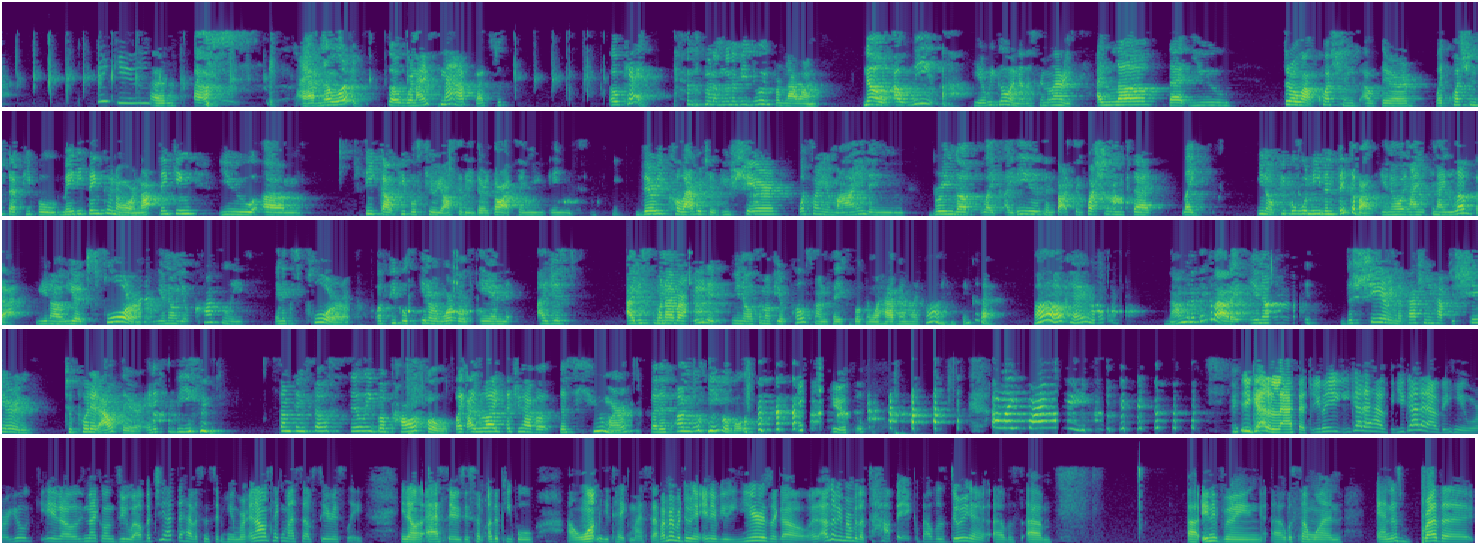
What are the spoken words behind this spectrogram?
Thank you. Uh, uh, I have no words. So when I snap, that's just okay. That's what I'm gonna be doing from now on. No, uh, we uh, here we go. Another similarity. I love that you throw out questions out there, like questions that people may be thinking or not thinking. You um, seek out people's curiosity, their thoughts, and you, and very collaborative. You share what's on your mind and you bring up like ideas and thoughts and questions that like, you know, people wouldn't even think about, you know, and I, and I love that. You know, you're explorer, you know, you're constantly an explorer of people's inner world and I just, I just, whenever I read it, you know, some of your posts on Facebook and what have you, I'm like, oh, I didn't think of that. oh, okay, well, now I'm going to think about it. You know, it's the sharing, the passion you have to share and to put it out there. And it could be something so silly but powerful. Like I like that you have a this humor that is unbelievable. Thank you. I'm like, finally. you gotta laugh at you. You know, you, you gotta have you gotta have the humor. You you know, you're not gonna do well, but you have to have a sense of humor. And I don't take myself seriously, you know, as seriously as some other people uh, want me to take myself. I remember doing an interview years ago. I, I don't even remember the topic, but I was doing a I was um uh interviewing uh with someone, and this brother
